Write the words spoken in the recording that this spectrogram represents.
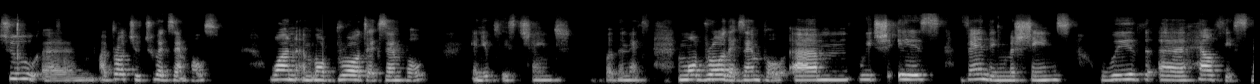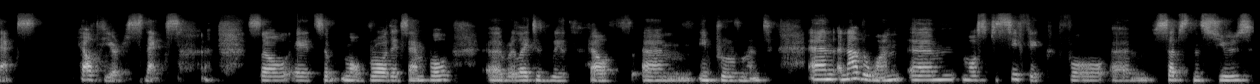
two, um, I brought you two examples. One, a more broad example. Can you please change for the next? A more broad example, um, which is vending machines with uh, healthy snacks, healthier snacks. so it's a more broad example uh, related with health um, improvement. And another one um, more specific for um, substance use,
